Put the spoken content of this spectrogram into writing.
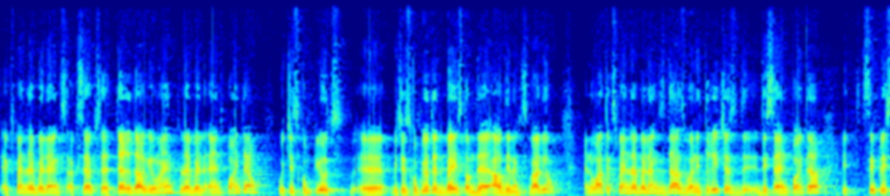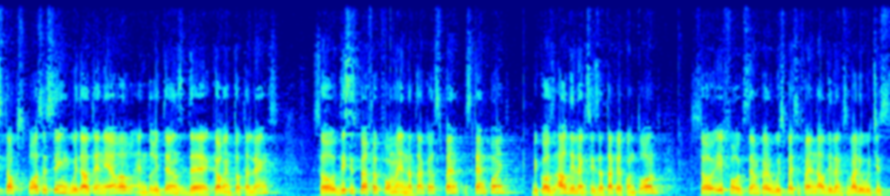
expand label length accepts a third argument, label end pointer, which is, computes, uh, which is computed based on the RD length value. And what expand label length does when it reaches the, this end pointer, it simply stops processing without any error and returns the current total length. So this is perfect from an attacker standpoint because RD length is attacker controlled. So if, for example, we specify an RD length value which is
